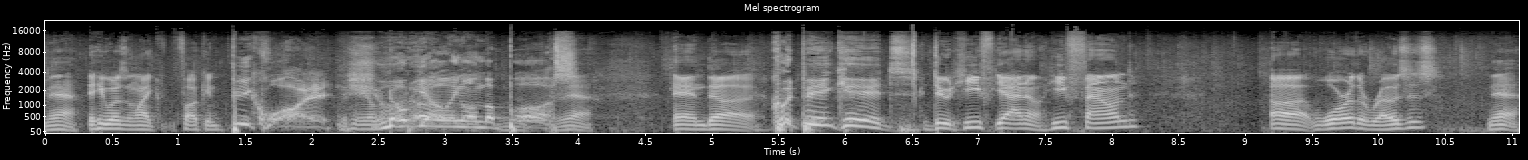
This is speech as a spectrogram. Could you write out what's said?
Yeah. He wasn't like fucking be quiet, you know, no yelling on the bus. Yeah. And uh, Quit being kids. dude he yeah i know he found uh war of the roses Yeah.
